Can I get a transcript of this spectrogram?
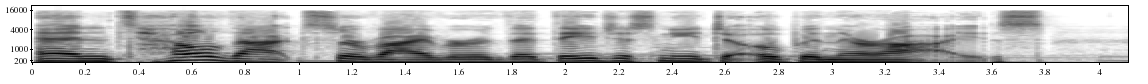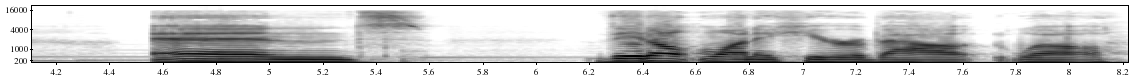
and tell that survivor that they just need to open their eyes. And they don't want to hear about, well,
